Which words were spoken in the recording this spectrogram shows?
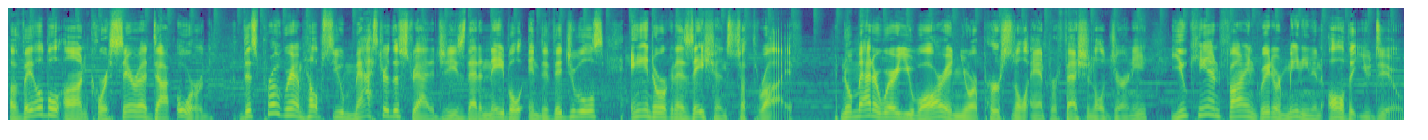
Available on Coursera.org, this program helps you master the strategies that enable individuals and organizations to thrive. No matter where you are in your personal and professional journey, you can find greater meaning in all that you do.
